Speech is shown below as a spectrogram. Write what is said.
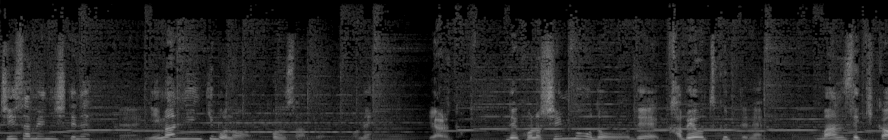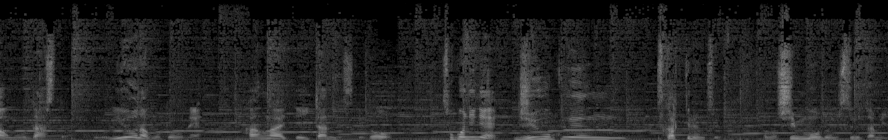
小さめにしてね、2万人規模のコンサートをね、やると。で、この新モードで壁を作ってね、満席感を出すというようなことをね、考えていたんですけど、そこにね、10億円使ってるんですよ。この新モードにするために。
